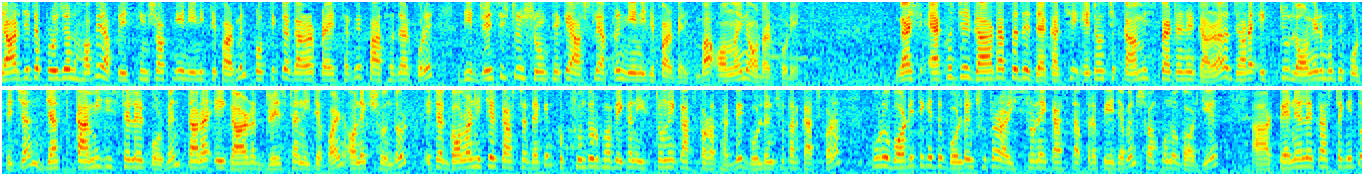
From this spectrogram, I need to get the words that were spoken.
যার যেটা প্রয়োজন হবে, আপনি স্ক্রিনশট নিয়ে নিয়ে নিতে পারবেন। প্রত্যেকটা গাড়ার প্রাইস থাকবে পাঁচ হাজার করে। দি ড্রেস স্টোরি শোরুম থেকে আসলে আপনি নিয়ে নিতে পারবেন বা অনলাইনে অর্ডার করে। গাইস এখন যে গাড়াটা আপনাদের দেখাচ্ছি, এটা হচ্ছে কামিজ প্যাটার্নের গাড়া। যারা একটু লং এর মধ্যে পড়তে চান জাস্ট কামিজ স্টাইলের পরবেন, তারা এই গাড়ার ড্রেসটা নিতে পারেন, অনেক সুন্দর। এটা গলার নিচের কাজটা দেখেন, খুব সুন্দরভাবে এখানে স্টোনের কাজ করা থাকবে গোল্ডেন সুতার কাজ করা। পুরো বডিতে কিন্তু গোল্ডেন সুতার আর স্টোনের কাজটা আপনারা পেয়ে যাবেন, সম্পূর্ণ গর্জিয়াস আর প্যানেলের কাজটা কিন্তু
